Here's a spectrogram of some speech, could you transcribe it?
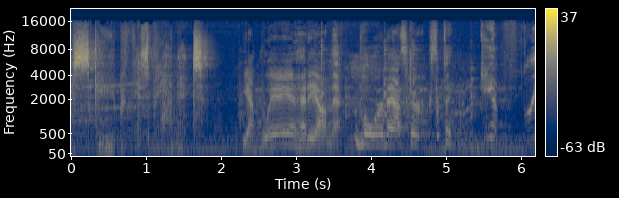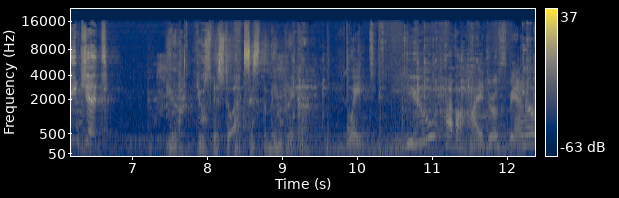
escape this planet. Yeah, way ahead of you on that, lore master. Except I can't reach it. Here, use this to access the main breaker. Wait, you have a hydro spanner?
